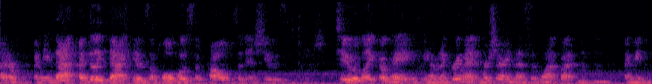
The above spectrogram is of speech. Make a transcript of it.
I don't, I mean, that, I feel like that gives a whole host of problems and issues too, like, okay, if we have an agreement and we're sharing this and what, but, Mhm. I mean,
